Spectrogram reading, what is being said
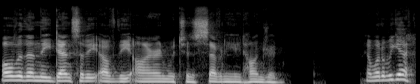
Over then the density of the iron, which is 7800. And what do we get?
